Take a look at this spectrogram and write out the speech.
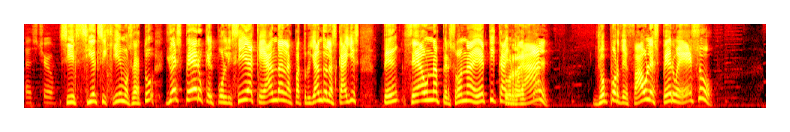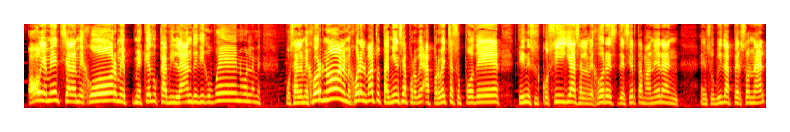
That's true. Sí, sí exigimos. O sea, tú, yo espero que el policía que anda en las, patrullando en las calles ten- sea una persona ética y moral. Yo por default espero eso. Obviamente, si a lo mejor me, me quedo cavilando y digo, bueno, a la me- pues a lo mejor no, a lo mejor el vato también se aprove- aprovecha su poder, tiene sus cosillas, a lo mejor es de cierta manera en, en su vida personal,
